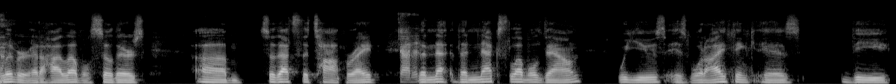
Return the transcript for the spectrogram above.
deliver at a high level so there's um so that's the top right Got it. the ne- the next level down we use is what i think is the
